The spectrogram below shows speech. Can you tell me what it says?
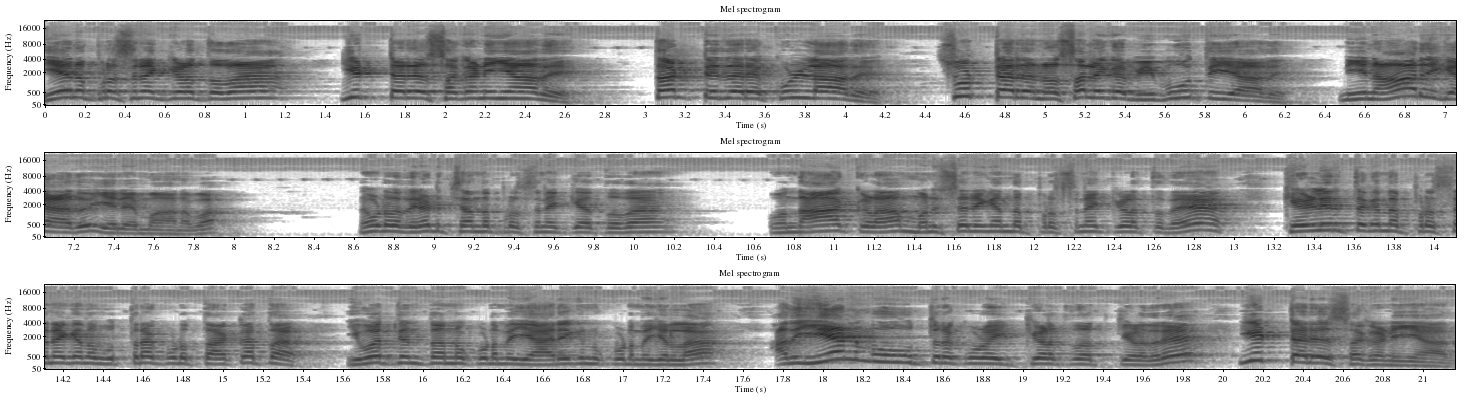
ಏನು ಪ್ರಶ್ನೆ ಕೇಳ್ತದ? ಇಟ್ಟರೆ ಸಗಣಿಯಾದೆ. ತಟ್ಟಿದರೆ ಕುಳ್ಳಾದೆ, ಸುಟ್ಟರೆ ನೊಸಲಿಗೆ ವಿಭೂತಿಯಾದೆ. ನೀನಾರಿಗೆ ಅದು ಎಲೆ ಮಾನವ? ನೋಡ್ರಿ ಎಷ್ಟು ಚಂದ ಪ್ರಶ್ನೆ ಕೇಳ್ತದ. ಒಂದು ಆಕಳ ಮನುಷ್ಯನಿಗಿಂತ ಪ್ರಶ್ನೆ ಕೇಳ್ತದೆ, ಕೇಳಿರ್ತಕ್ಕಂಥ ಪ್ರಶ್ನೆಗೆ ಉತ್ತರ ಕೊಡೋ ತಾಕತ್ತ ಇವತ್ತಿನ ಕೂಡ ಯಾರಿಗೂ ಕೂಡ ಅದು ಏನು ಉತ್ತರ ಕೂಡ ಕೇಳ್ತದ ಅಂತ ಕೇಳಿದ್ರೆ, ಇಟ್ಟರೆ ಸಗಣಿಯಾದ.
